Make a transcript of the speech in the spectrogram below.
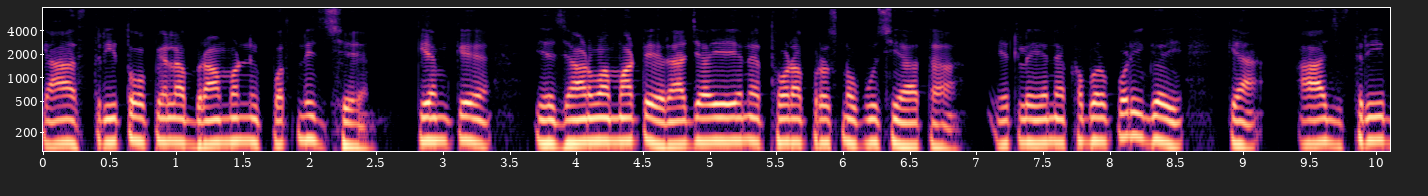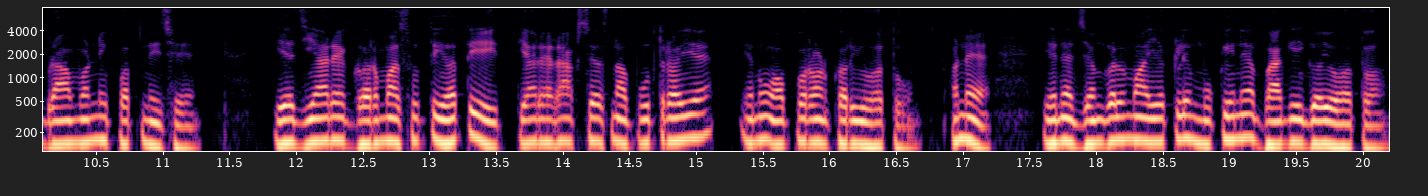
કે આ સ્ત્રી તો પેલા બ્રાહ્મણની પત્ની જ છે. કેમ કે એ જાણવા માટે રાજાએ એને થોડા પ્રશ્નો પૂછ્યા હતા. એટલે એને ખબર પડી ગઈ કે આ જ સ્ત્રી બ્રાહ્મણની પત્ની છે. એ જ્યારે ઘરમાં સૂતી હતી, ત્યારે રાક્ષસના પુત્રએ એનું અપહરણ કર્યું હતું અને એને જંગલમાં એકલી મૂકીને ભાગી ગયો હતો.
